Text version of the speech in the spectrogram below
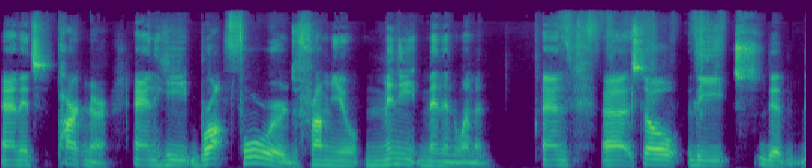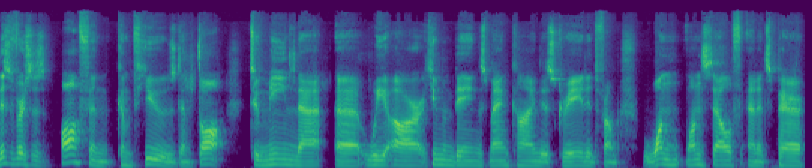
and its partner and he brought forward from you many men and women. And uh, so the, the this verse is often confused and thought to mean that uh, we are human beings, mankind is created from one oneself and its pair,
